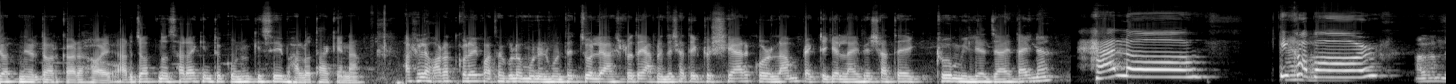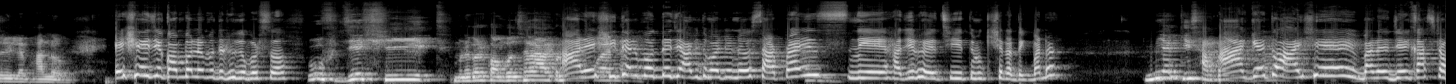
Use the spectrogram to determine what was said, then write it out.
যত্নের দরকার হয়। আর যত্ন ছাড়া কিন্তু কোনো কিছুই ভালো থাকে না। আসলে হঠাৎ করে কথাগুলো মনের মধ্যে চলে আসলো তাই আপনাদের সাথে একটু শেয়ার করলাম। প্র্যাকটিক্যাল লাইফের সাথে একটু মিলিয়ে যায় তাই না? হ্যালো কি খবর? আলহামদুলিল্লাহ ভালো। এসে যে কম্বলের মধ্যে ঢুকে পড়ছো। উফ যে শীত! মনে করো কম্বল ছাড়া আর কোনো আর এই শীতের মধ্যে যে আমি তোমার জন্য সারপ্রাইজ নিয়ে হাজির হয়েছি তুমি কি সেটা দেখবা না তুমি আর কি surprise আগে তো আইসে মানে যে কাজটা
